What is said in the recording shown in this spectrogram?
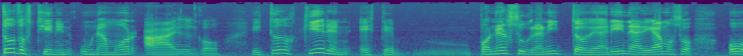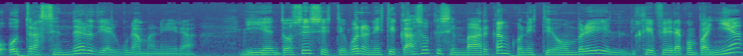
todos tienen un amor a algo y todos quieren este poner su granito de arena, digamos, o, o- o trascender de alguna manera. Y entonces, este, bueno, en este caso que se embarcan con este hombre, el jefe de la compañía,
